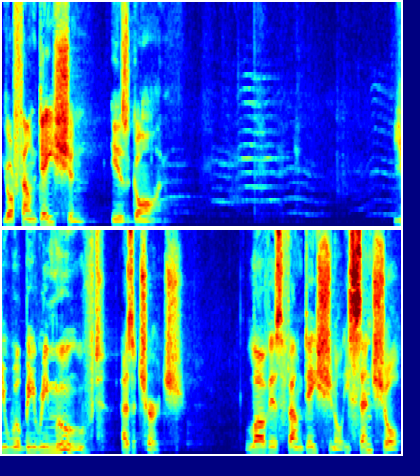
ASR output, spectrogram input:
your foundation is gone. You will be removed as a church. Love is foundational, essential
